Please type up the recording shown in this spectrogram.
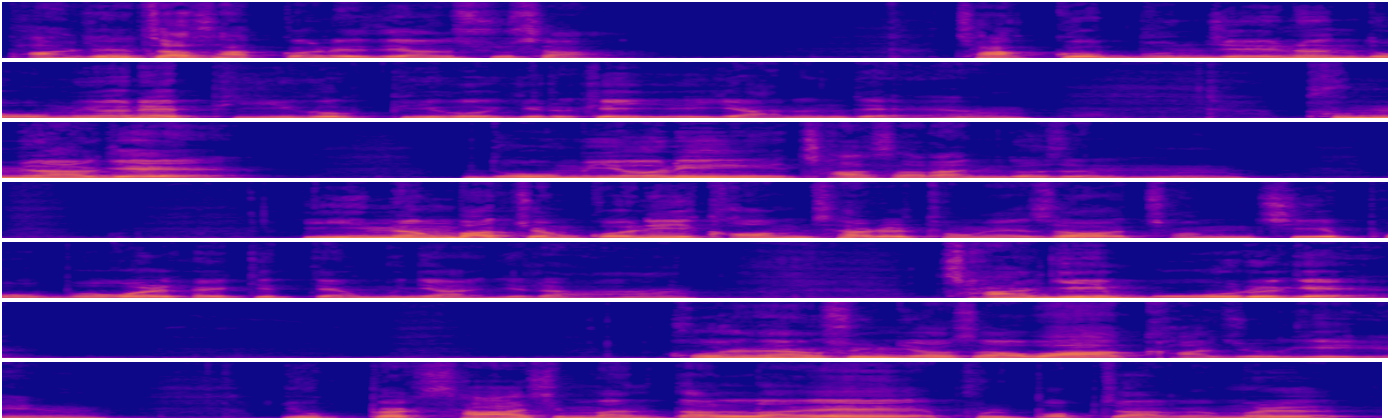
박연차 사건에 대한 수사. 자꾸 문제는 노무현의 비극, 비극 이렇게 얘기하는데 분명하게 노무현이 자살한 것은 이명박 정권이 검찰을 통해서 정치 보복을 했기 때문이 아니라 자기 모르게 권양순 여사와 가족이 640만 달러의 불법 자금을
